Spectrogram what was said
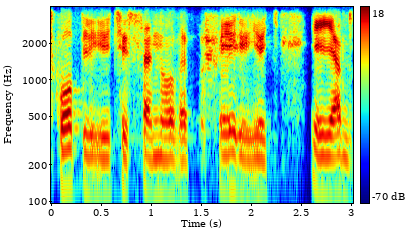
схоплюють усе нове, поширюють. І я б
